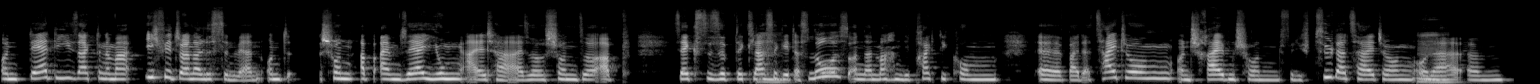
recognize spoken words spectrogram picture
Und der, die sagt dann immer, ich will Journalistin werden. Und schon ab einem sehr jungen Alter, also schon so ab sechste, siebte Klasse mhm. geht das los und dann machen die Praktikum äh, bei der Zeitung und schreiben schon für die Schülerzeitung mhm. oder ähm,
